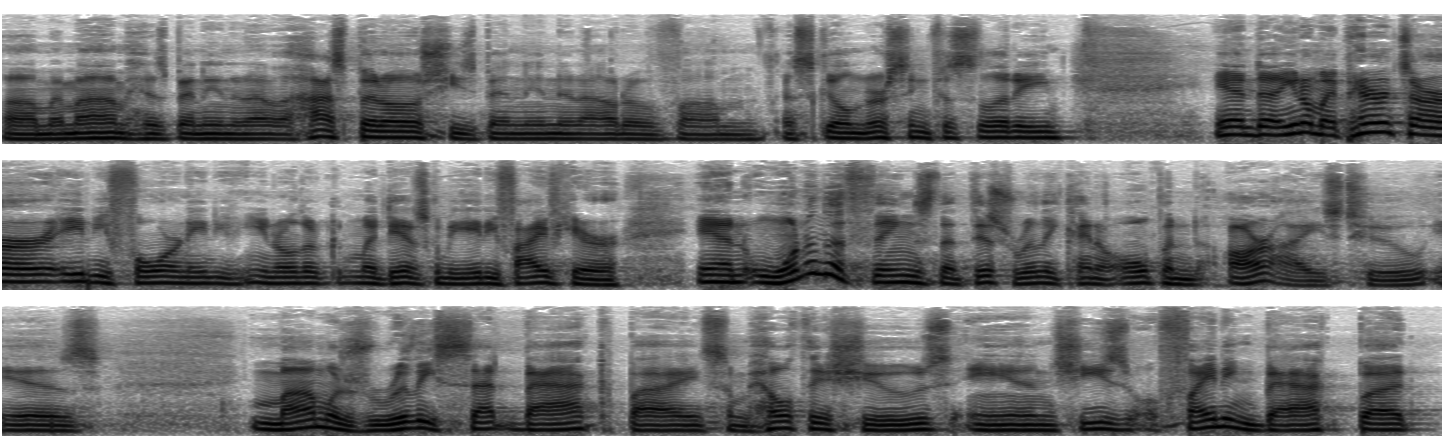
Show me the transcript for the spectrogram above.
uh, my mom has been in and out of the hospital. She's been in and out of um, a skilled nursing facility. And, uh, you know, my parents are 84 and 80, you know, my dad's going to be 85 here. And one of the things that this really kind of opened our eyes to is mom was really set back by some health issues and she's fighting back, but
